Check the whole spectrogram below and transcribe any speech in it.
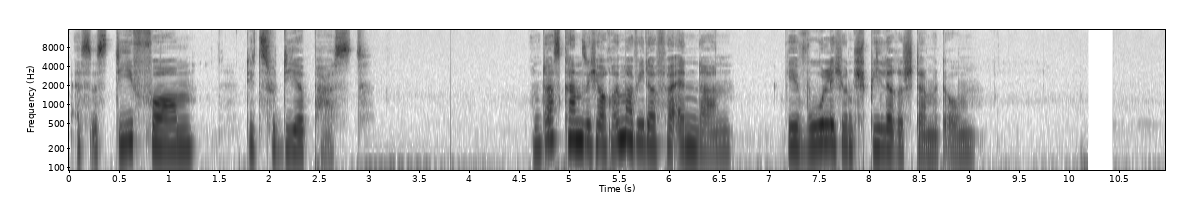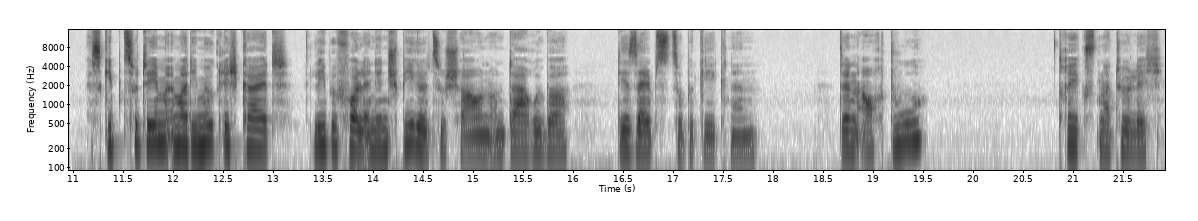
es ist die Form, die zu dir passt. Und das kann sich auch immer wieder verändern. Geh wohlig und spielerisch damit um. Es gibt zudem immer die Möglichkeit, liebevoll in den Spiegel zu schauen und darüber dir selbst zu begegnen. Denn auch du trägst natürlich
